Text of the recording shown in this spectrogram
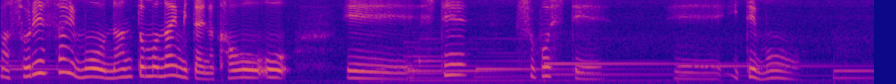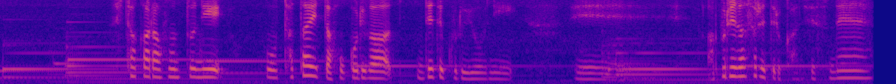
まあ、それさえも何ともないみたいな顔を、えー、して過ごして、えー、いても下から本当にこう叩いた埃が出てくるように、えー、あぶり出されてる感じですね。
